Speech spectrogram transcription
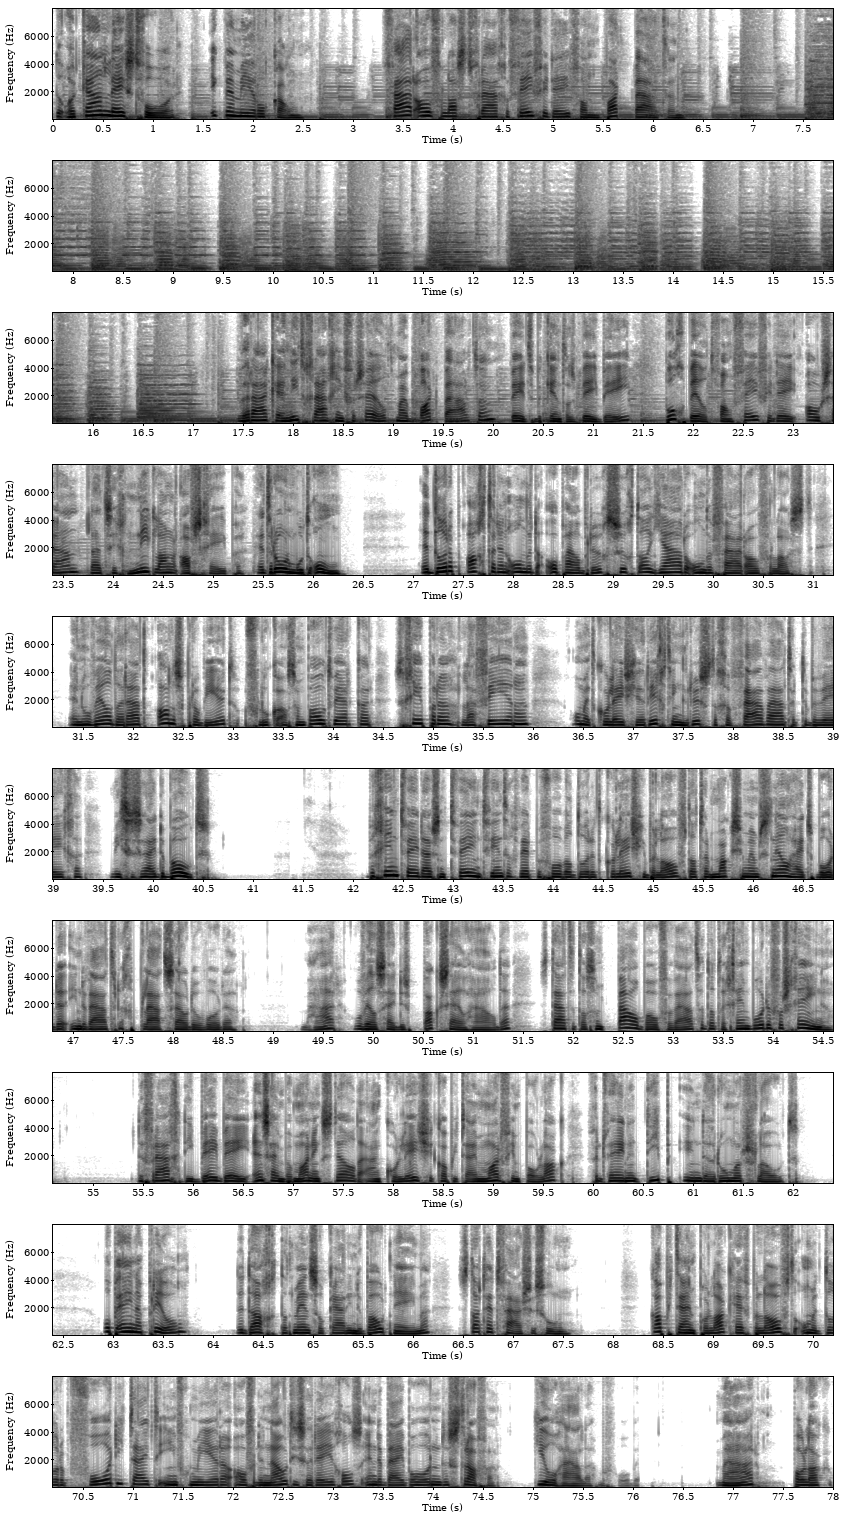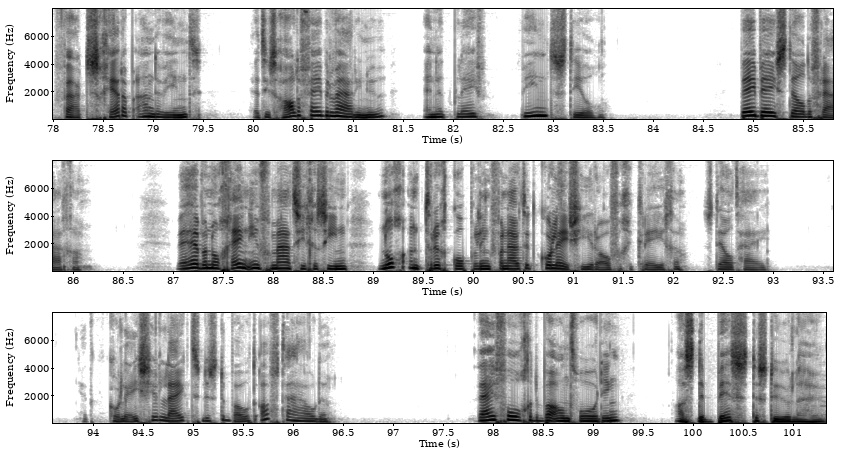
De orkaan leest voor. Ik ben Merel Kan. Vaaroverlast vragen VVD van Bart Baten. We raken er niet graag in verzeild, maar Bart Baten, beter bekend als BB, boegbeeld van VVD Ozaan, laat zich niet langer afschepen. Het roer moet om. Het dorp achter en onder de ophaalbrug zucht al jaren onder vaaroverlast. En hoewel de raad alles probeert, vloeken als een bootwerker, schipperen, laveren, om het college richting rustige vaarwater te bewegen, missen zij de boot. Begin 2022 werd bijvoorbeeld door het college beloofd dat er maximum snelheidsborden in de wateren geplaatst zouden worden. Maar, hoewel zij dus bakzeil haalden, staat het als een paal boven water dat er geen borden verschenen. De vragen die BB en zijn bemanning stelden aan collegekapitein Marvin Polak verdwenen diep in de Roemersloot. Op 1 april, de dag dat mensen elkaar in de boot nemen, start het vaarseizoen. Kapitein Polak heeft beloofd om het dorp voor die tijd te informeren over de nautische regels en de bijbehorende straffen. Kielhalen bijvoorbeeld. Maar Polak vaart scherp aan de wind. Het is half februari nu en het bleef windstil. BB stelde vragen. We hebben nog geen informatie gezien, nog een terugkoppeling vanuit het college hierover gekregen, stelt hij. Het college lijkt dus de boot af te houden. Wij volgen de beantwoording als de beste stuurlui.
